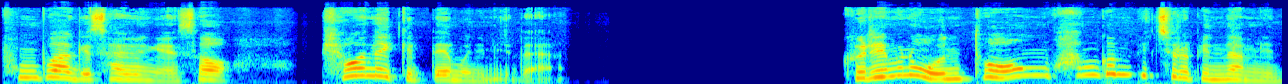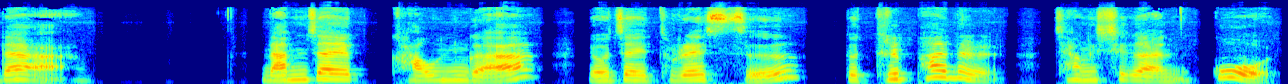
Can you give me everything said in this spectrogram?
풍부하게 사용해서 표현했기 때문입니다. 그림은 온통 황금빛으로 빛납니다. 남자의 가운과 여자의 드레스, 또 들판을 장식한 꽃,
